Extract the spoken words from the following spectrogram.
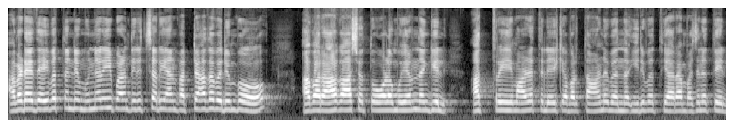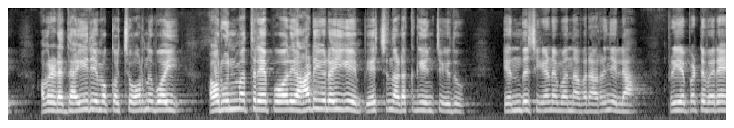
അവിടെ ദൈവത്തിന്റെ മുന്നറിയിപ്പാണ് തിരിച്ചറിയാൻ പറ്റാതെ വരുമ്പോൾ അവർ ആകാശത്തോളം ഉയർന്നെങ്കിൽ അത്രയും ആഴത്തിലേക്ക് അവർ താണുവെന്ന് ഇരുപത്തിയാറാം വചനത്തിൽ അവരുടെ ധൈര്യമൊക്കെ ചോർന്നുപോയി. അവർ ഉന്മത്തരെ പോലെ ആടിയുലയുകയും വേച്ചു നടക്കുകയും ചെയ്തു. എന്ത് ചെയ്യണമെന്ന് അവർ അറിഞ്ഞില്ല. പ്രിയപ്പെട്ടവരെ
